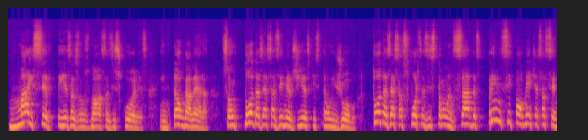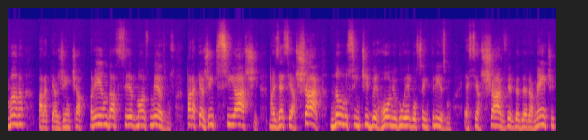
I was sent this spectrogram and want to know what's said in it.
mais certezas nas nossas escolhas. Então, galera, são todas essas energias que estão em jogo. Todas essas forças estão lançadas principalmente essa semana para que a gente aprenda a ser nós mesmos, para que a gente se ache, mas é se achar não no sentido errôneo do egocentrismo, é se achar verdadeiramente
